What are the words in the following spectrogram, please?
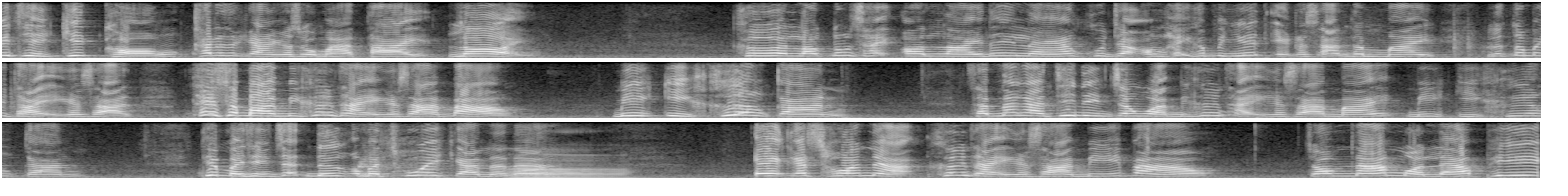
วิธีคิดของข้าราชการกระทรวงมหาดไทยเลย คือเราต้องใช้ออนไลน์ได้แล้ว คุณจะเอาให้เขาไปยื่นเอกสารทำไม แล้วต้องไปถ่ายเอกสาร เทศบาลมีเครื่องถ่ายเอกสารเปล่า มีกี่เครื่องกันสำนักงานที่ดินจังหวัดมีเครื่องถ่ายเอกสารไหมมีกี่เครื่องกัน ที่หมายถึงจะดึงเอามาช่วยกันอะนะ เออ เอกชนอะเครื่องถ่ายเอกสารมีหรือเปล่า จมน้ำหมดแล้วพี่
